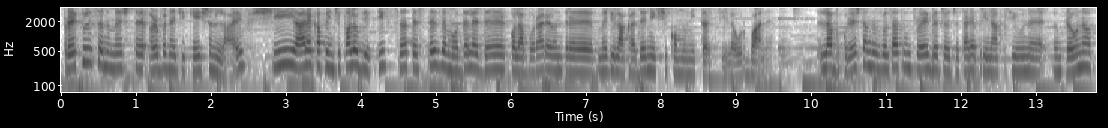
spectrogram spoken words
Proiectul se numește Urban Education Live și are ca principal obiectiv să testeze modele de colaborare între mediul academic și comunitățile urbane. La București am dezvoltat un proiect de cercetare prin acțiune împreună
